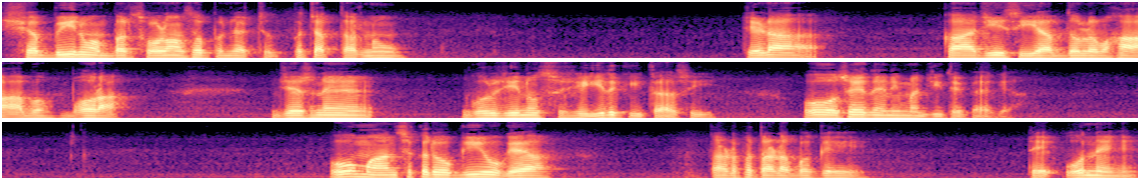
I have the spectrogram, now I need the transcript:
26 ਨਵੰਬਰ 1675 ਨੂੰ ਜਿਹੜਾ ਕਾਜੀ ਸੀ ਅਬਦੁਲ ਵਹਾਬ ਬੋਰਾ ਜਿਸ ਨੇ ਗੁਰੂ ਜੀ ਨੂੰ ਸ਼ਹੀਦ ਕੀਤਾ ਸੀ, ਉਹ ਉਸੇ ਦਿਨ ਹੀ ਮੰਜੀ ਤੇ ਪੈ ਗਿਆ। ਉਹ ਮਾਨਸਿਕ ਰੋਗੀ ਹੋ ਗਿਆ ਤੜਫ ਤੜਫ ਕੇ ਤੇ ਉਹਨੇ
